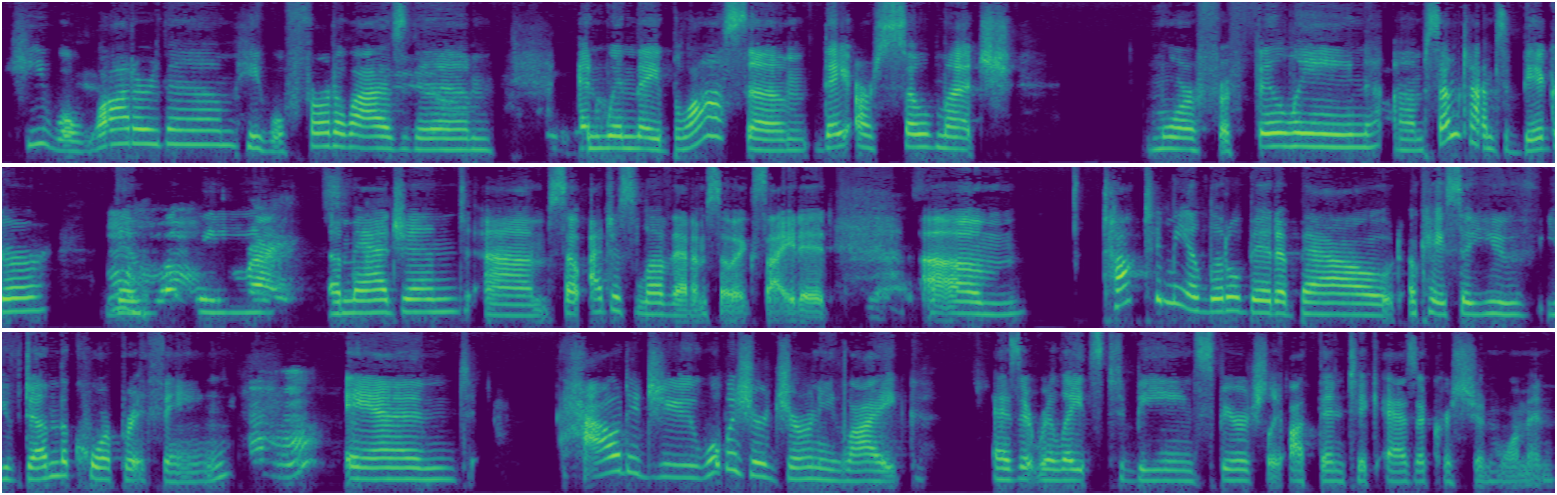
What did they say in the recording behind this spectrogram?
He will water them, He will fertilize them. And when they blossom, they are so much more fulfilling, um, sometimes bigger than what we right imagined. Um, so I just love that. I'm so excited. Yes. Um, talk to me a little bit about okay so you've you've done the corporate thing uh-huh. and how did you what was your journey like as it relates to being spiritually authentic as a christian woman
